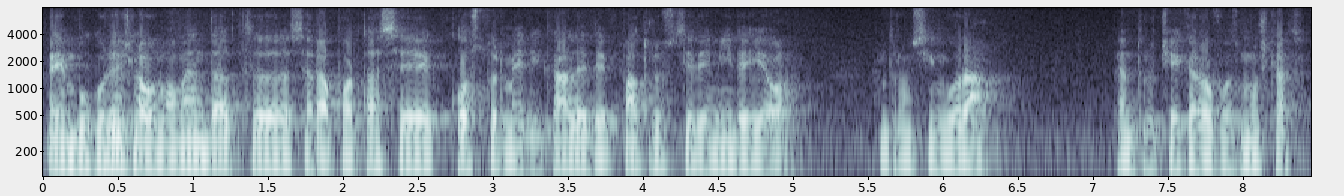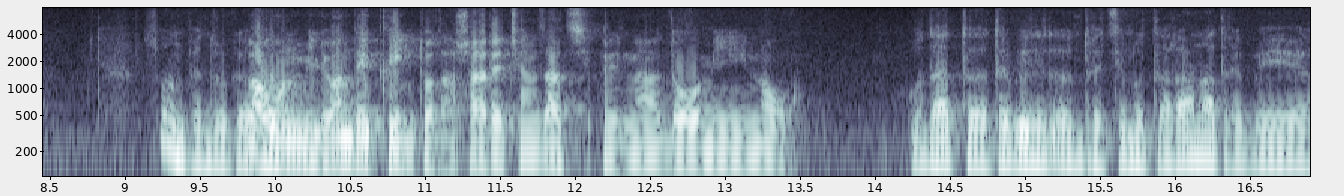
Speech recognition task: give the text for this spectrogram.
Păi, în București, la un moment dat, uh, se raportase costuri medicale de 400.000 de euro într-un singur an pentru cei care au fost mușcați. Sunt, pentru că... La un milion de câini, tot așa, recenzați prin 2009. Uh, Odată trebuie întreținută rana, trebuie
